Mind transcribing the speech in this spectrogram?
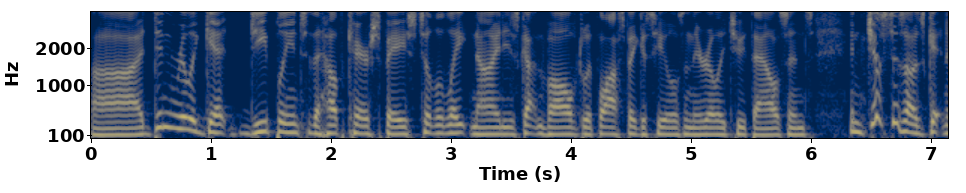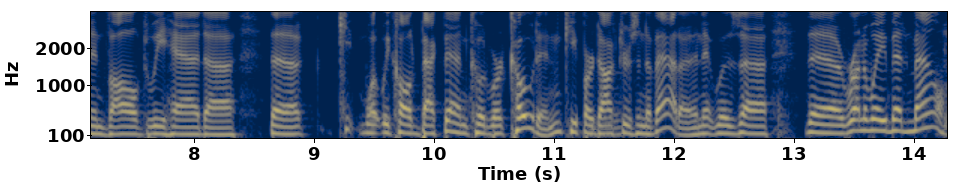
Uh, I didn't really get deeply into the healthcare space till the late 90s. Got involved with Las Vegas Heals in the early 2000s, and just as I was getting involved, we had uh, the keep- what we called back then code word KODIN, keep our doctors in Nevada, and it was uh, the runaway med mal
